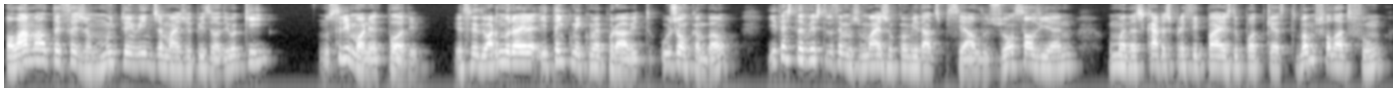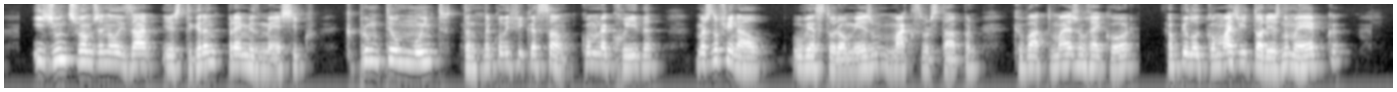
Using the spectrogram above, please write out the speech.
Olá malta e sejam muito bem-vindos a mais um episódio aqui, no Cerimónia de Pódio. Eu sou Eduardo Moreira e tenho comigo como é por hábito o João Cambão e desta vez trazemos mais um convidado especial, o João Salviano, uma das caras principais do podcast Vamos Falar de FUM e juntos vamos analisar este grande prémio de México que prometeu muito, tanto na qualificação como na corrida, mas no final o vencedor é o mesmo, Max Verstappen, que bate mais um recorde, é o piloto com mais vitórias numa época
